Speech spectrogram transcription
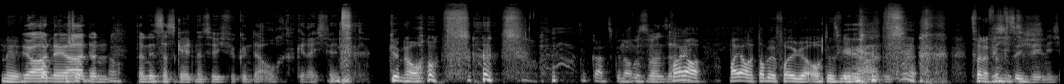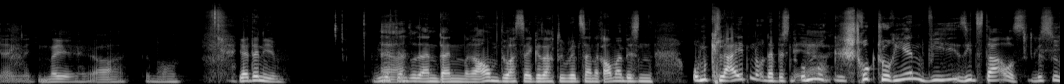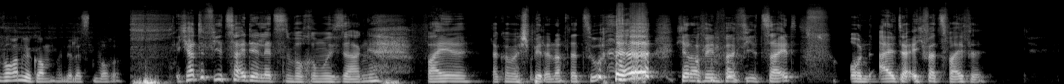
Nee, ja, naja, dann, ja. dann ist das Geld natürlich für Günther auch gerechtfertigt. genau. Ganz genau. Muss man sagen. War ja, war ja auch Doppelfolge, auch deswegen. Ja, das 250. wenig eigentlich. Nee, ja, genau. Ja, Danny, wie ja. ist denn so dein, dein Raum? Du hast ja gesagt, du willst deinen Raum ein bisschen umkleiden und ein bisschen ja. umstrukturieren. Wie sieht es da aus? Bist du vorangekommen in der letzten Woche? Ich hatte viel Zeit in der letzten Woche, muss ich sagen, weil, da kommen wir später noch dazu. ich hatte auf jeden Fall viel Zeit und Alter, ich verzweifle.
